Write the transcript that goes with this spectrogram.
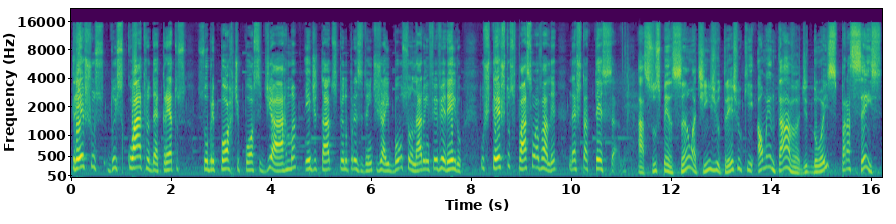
trechos dos quatro decretos sobre porte e posse de arma editados pelo presidente Jair Bolsonaro em fevereiro. Os textos passam a valer nesta terça. A suspensão atinge o trecho que aumentava de 2 para 6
